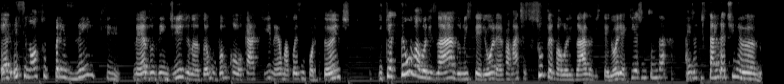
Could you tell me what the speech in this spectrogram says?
esse nosso presente né, dos indígenas, vamos, vamos colocar aqui né, uma coisa importante, e que é tão valorizado no exterior, a erva mate é super valorizada no exterior, e aqui a gente ainda a gente está engatinhando.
